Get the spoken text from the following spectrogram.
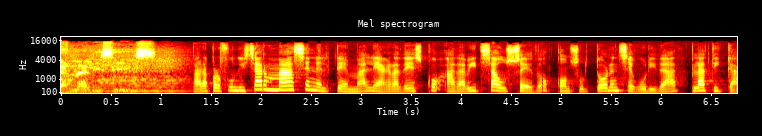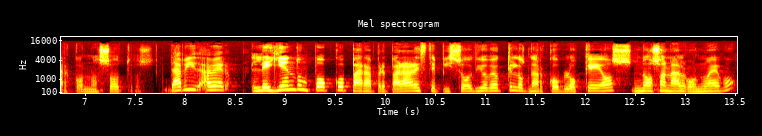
análisis. Para profundizar más en el tema, le agradezco a David Saucedo, consultor en seguridad, platicar con nosotros. David, a ver, Leyendo un poco para preparar este episodio, veo que los narcobloqueos no son algo nuevo.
